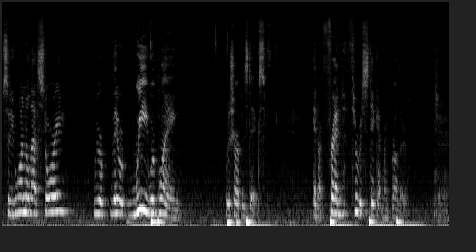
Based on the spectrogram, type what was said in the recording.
so you want to know that story? We were they were we were playing with sharpened sticks, and our friend threw a stick at my brother, Okay.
